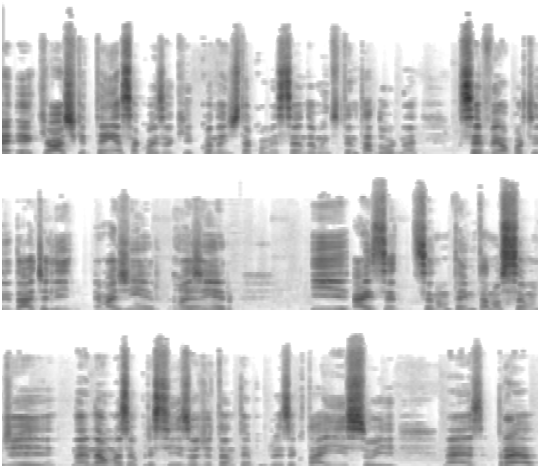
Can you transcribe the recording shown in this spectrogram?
É, é, que eu acho que tem essa coisa que quando a gente tá começando é muito tentador, né? Que você vê a oportunidade ali, é mais dinheiro, é mais é. dinheiro. E aí você não tem muita noção de, né, não, mas eu preciso de tanto tempo para executar isso e, né, para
